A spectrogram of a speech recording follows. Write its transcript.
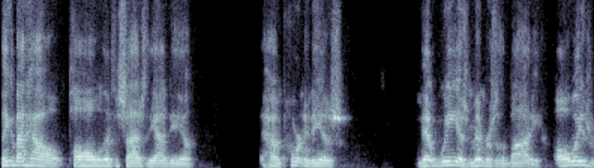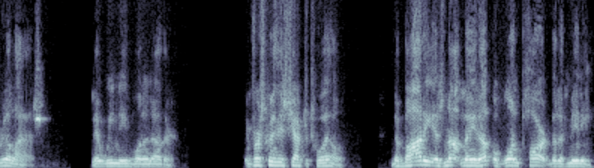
Think about how Paul will emphasize the idea how important it is that we as members of the body always realize that we need one another. In 1 Corinthians chapter 12, the body is not made up of one part, but of many.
